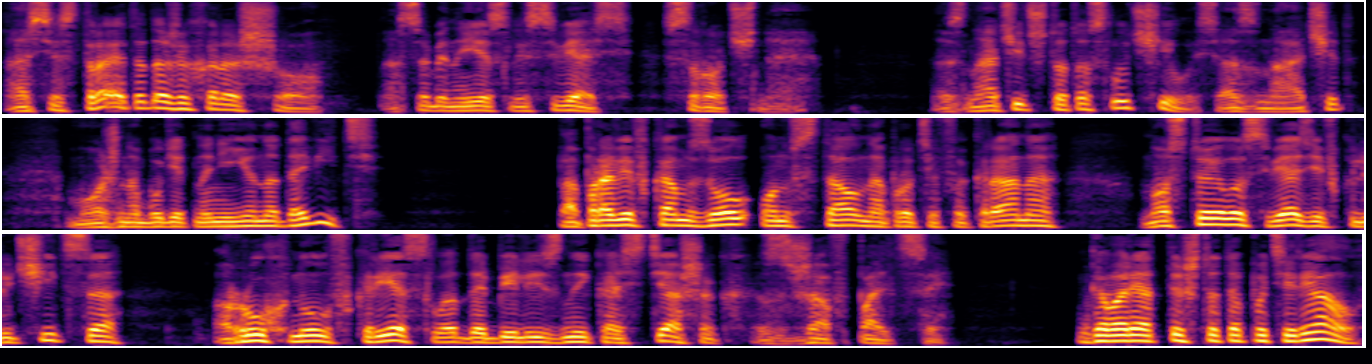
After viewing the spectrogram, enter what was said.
А сестра — это даже хорошо, особенно если связь срочная. Значит, что-то случилось, а значит, можно будет на нее надавить. Поправив камзол, он встал напротив экрана, но стоило связи включиться, рухнул в кресло до белизны костяшек, сжав пальцы. «Говорят, ты что-то потерял,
